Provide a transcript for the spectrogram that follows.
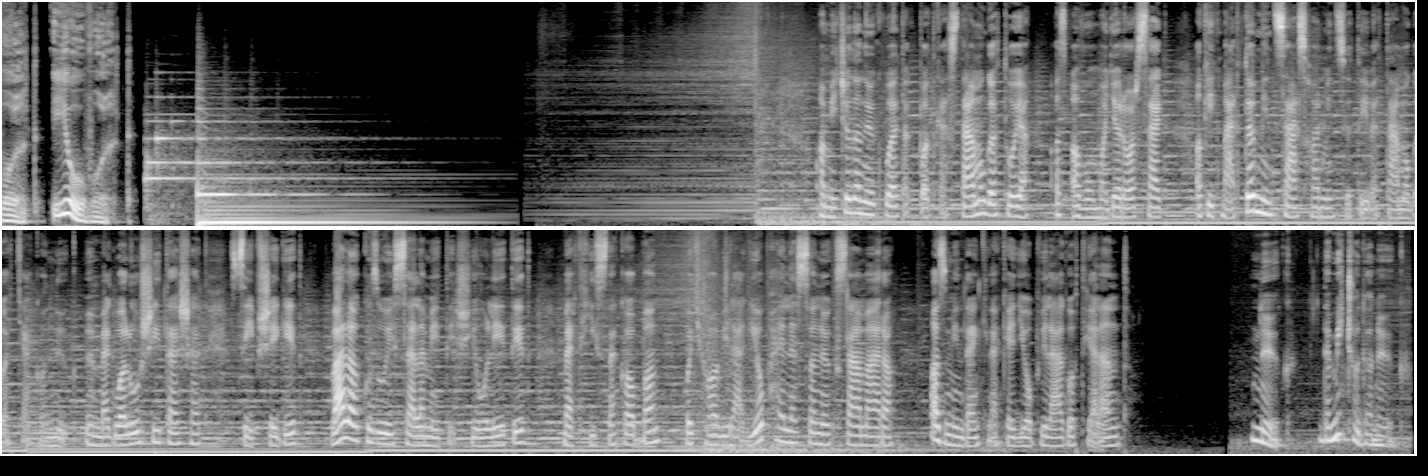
volt, jó volt. A Micsoda Nők voltak podcast támogatója az Avon Magyarország, akik már több mint 135 éve támogatják a nők önmegvalósítását, szépségét, vállalkozói szellemét és jólétét, mert hisznek abban, hogy ha a világ jobb hely lesz a nők számára, az mindenkinek egy jobb világot jelent. Nők. De micsoda nők?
